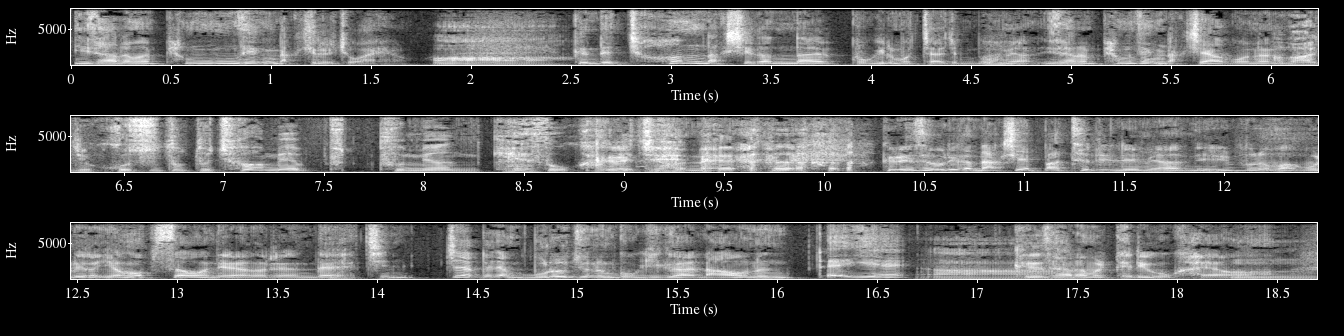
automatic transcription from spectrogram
이 사람은 평생 낚시를 좋아해요. 아. 근데 처음 낚시 간 날 고기를 못 잡으면 이 사람은 평생 낚시하고는 아, 맞아요. 고스톱도 처음에 푸면 계속 하겠죠. 그렇죠. 네. 그래서 우리가 낚시에 빠뜨리려면 일부러 막 우리가 영업사원이라 그러는데 진짜 그냥 물어주는 고기가 나오는 때에 아. 그 사람을 데리고 가요. 음.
